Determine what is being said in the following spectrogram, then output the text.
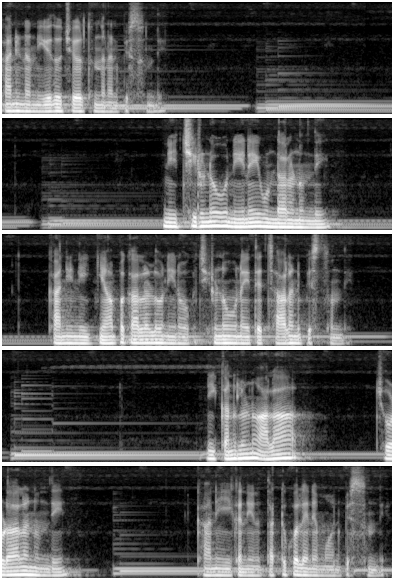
కానీ నన్ను ఏదో చేరుతుందని అనిపిస్తుంది. నీ చిరునవ్వు నేనే ఉండాలనుంది. కానీ నీ జ్ఞాపకాలలో నేను ఒక చిరునవ్వునైతే చాలనిపిస్తుంది. నీ కనులను అలా చూడాలనుంది. కానీ ఇక నేను తట్టుకోలేనేమో అనిపిస్తుంది.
